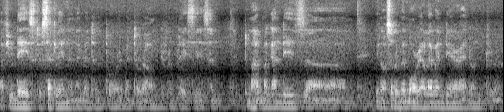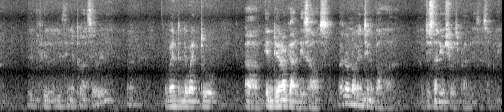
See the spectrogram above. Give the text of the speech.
a few days to settle in, and I went on a tour. I went around different places and to Mahatma Gandhi's, um, you know, sort of memorial. I went there. I don't uh, didn't feel anything at all. I said, really? Uh, I went and I went to um, Indira Gandhi's house. I don't know anything about her. I just knew she was prime minister, or something,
